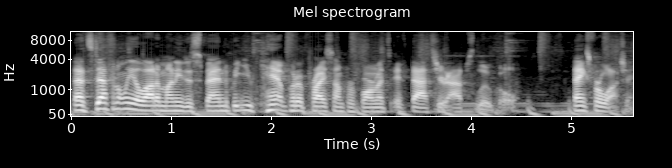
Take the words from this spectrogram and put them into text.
That's definitely a lot of money to spend, but you can't put a price on performance if that's your absolute goal. Thanks for watching.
